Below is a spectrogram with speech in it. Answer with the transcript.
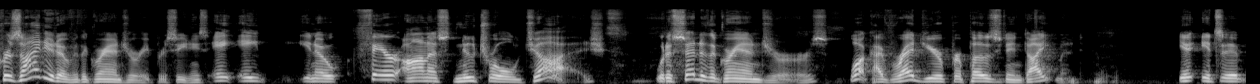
presided over the grand jury proceedings. A, a you know, fair, honest, neutral judge would have said to the grand jurors, look, I've read your proposed indictment. It, it's a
